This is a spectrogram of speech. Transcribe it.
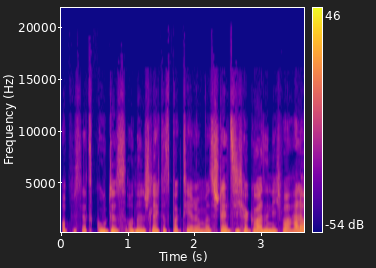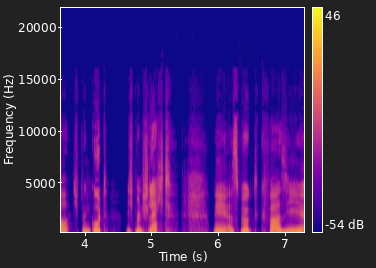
ob es jetzt gutes oder ein schlechtes Bakterium ist. Stellt sich ja quasi nicht vor, hallo, ich bin gut, ich bin schlecht. Nee, es wirkt quasi,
